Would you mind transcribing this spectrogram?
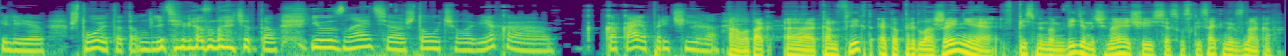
или что это там для тебя значит там, и узнать, э, что у человека, какая причина. А, вот так. Э, Конфликт — это предложение в письменном виде, начинающееся с восклицательных знаков.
